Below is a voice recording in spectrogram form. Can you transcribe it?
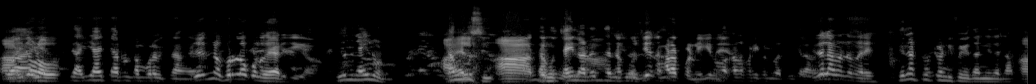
ஆ, இது ஐயாயிரத்தி அறுநூற்றம்பது ரூபா விற்கிறாங்க என்ன பொருளை கொண்டு தயாரிச்சீங்க இது நைலோன் தங்கூசி. ஆ, தங்கு-. சைனால இருந்து தங்கூசி அந்த கலர் பண்ணி கொண்டு வந்தீங்களா இதெல்லாம் என்ன மாதிரி இதெல்லாம் டூ டுவெண்ட்டி ஃபைவ் தான் இதெல்லாம்? ஆ,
